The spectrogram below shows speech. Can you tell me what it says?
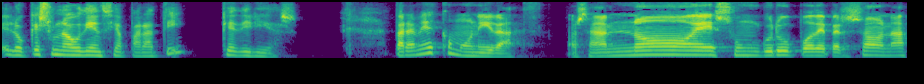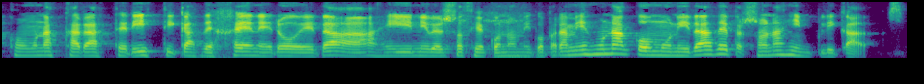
lo que es una audiencia para ti, ¿qué dirías? Para mí es comunidad. O sea, no es un grupo de personas con unas características de género, edad y nivel socioeconómico. Para mí es una comunidad de personas implicadas.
